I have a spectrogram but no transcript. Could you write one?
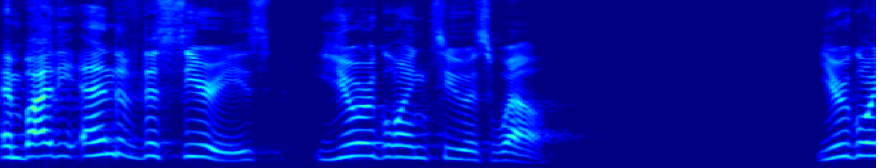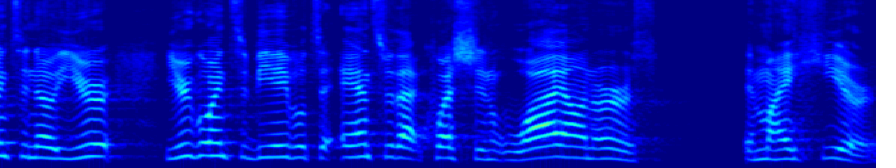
And by the end of this series, you're going to as well. You're going to know, you're, you're going to be able to answer that question why on earth am I here?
